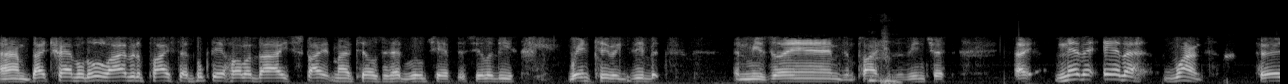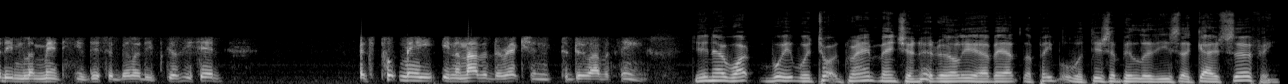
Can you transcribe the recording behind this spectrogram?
Um, they travelled all over the place. They booked their holidays, stayed at motels that had wheelchair facilities, went to exhibits and museums and places of interest. I never, ever once heard him lament his disability because he said, it's put me in another direction to do other things. Do you know what we were? Grant mentioned it earlier about the people with disabilities that go surfing,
